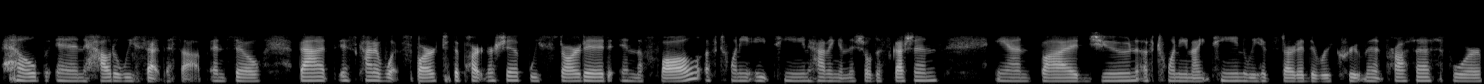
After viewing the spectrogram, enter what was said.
help in how do we set this up. And so that is kind of what sparked the partnership. We started in the fall of 2018 having initial discussions. And by June of 2019, we had started the recruitment process for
